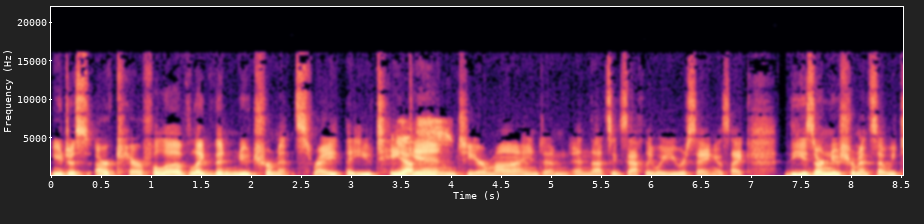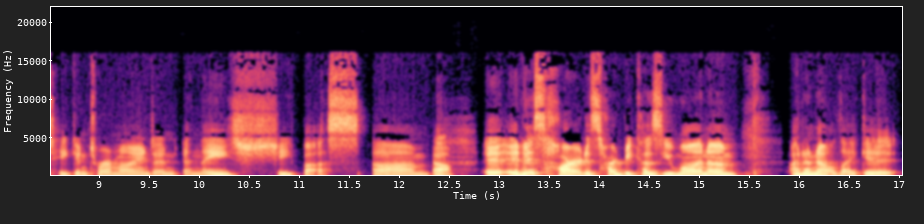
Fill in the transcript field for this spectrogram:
you just are careful of like the nutriments, right, that you take yes. into your mind, and and that's exactly what you were saying. Is like these are nutriments that we take into our mind, and and they shape us. Um, yeah, it, it is hard. It's hard because you want to. I don't know, like it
